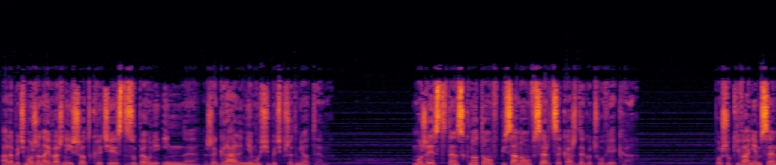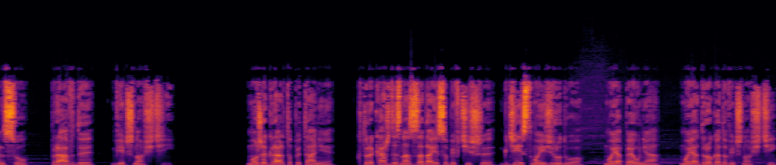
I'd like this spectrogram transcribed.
Ale być może najważniejsze odkrycie jest zupełnie inne, że Graal nie musi być przedmiotem. Może jest tęsknotą wpisaną w serce każdego człowieka. Poszukiwaniem sensu, prawdy, wieczności. Może Graal to pytanie, które każdy z nas zadaje sobie w ciszy, gdzie jest moje źródło, moja pełnia, moja droga do wieczności?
